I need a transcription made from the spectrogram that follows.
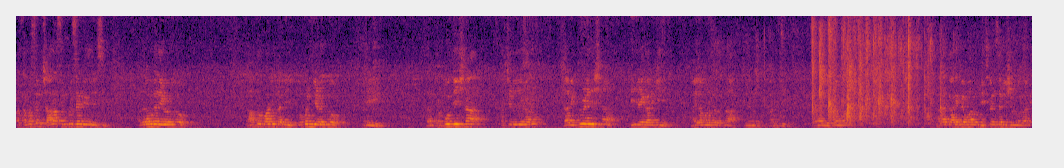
ఆ సమస్యను చాలా సింపుల్ సైడ్గా చేసి అదనపు గది ఇవ్వడంలో దాంతోపాటు దాన్ని ఓపెన్ చేయడంలో మరి దాన్ని ప్రపోజ్ చేసిన ఫస్ట్ డీజే గారు దాన్ని ఇంప్లిమెంట్ చేసిన డీజే గారికి మహిళా మండలి తరఫున నేను వారికి చాలా కార్యక్రమాలు డిస్పెన్సరీ విషయంలో కానీ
